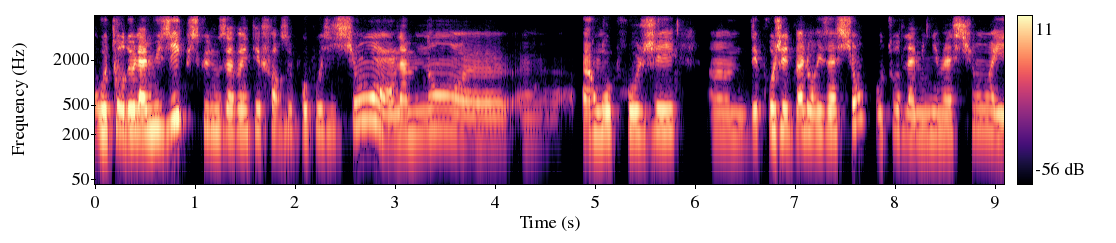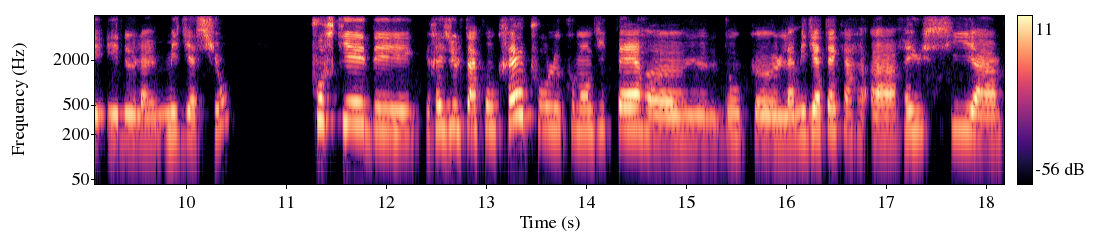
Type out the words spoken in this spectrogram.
autour de la musique, puisque nous avons été force de proposition en amenant par nos projets des projets de valorisation autour de la minimation et, de la médiation. Pour ce qui est des résultats concrets, pour le commanditaire, donc, la médiathèque a réussi à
